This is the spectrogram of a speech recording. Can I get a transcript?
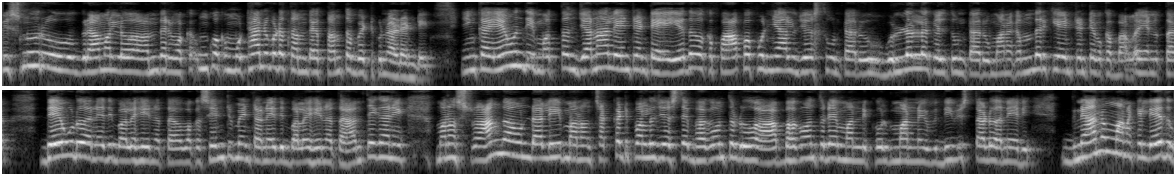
విష్ణూరు గ్రామంలో అందరు ఒక ఇంకొక ముఠాన్ని కూడా తన తనతో పెట్టుకున్నాడండి. ఇంకా ఏముంది మొత్తం జనాలు ఏంటంటే ఏదో ఒక పాప పుణ్యాలు చేస్తూ ఉంటారు గుళ్ళల్లోకి వెళ్తుంటారు మనకందరికీ ఏంటంటే ఒక బలహీనత దేవుడు అనేది బలహీనత ఒక సెంటిమెంట్ అనేది బలహీనత. అంతేగాని మనం స్ట్రాంగ్గా ఉండాలి మనం చక్కటి పనులు చేస్తే భగవంతుడు ఆ భగవంతుడే మనని మనని దీవిస్తాడు అనేది జ్ఞానం మనకి లేదు.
